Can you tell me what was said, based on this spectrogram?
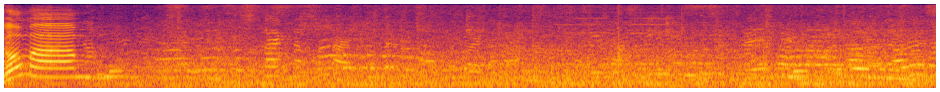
Go, ma'am! Mahirap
